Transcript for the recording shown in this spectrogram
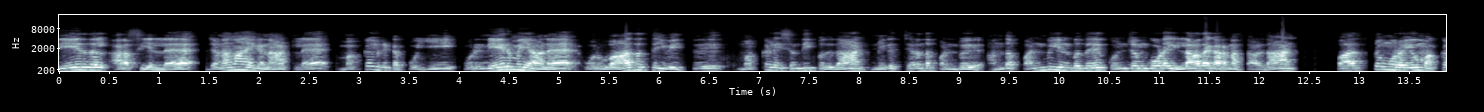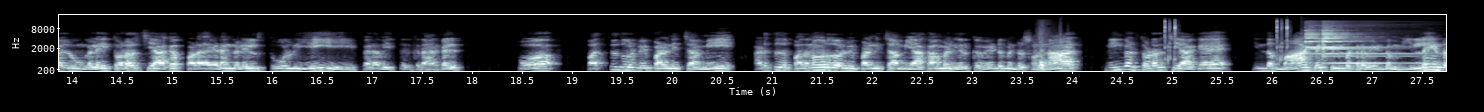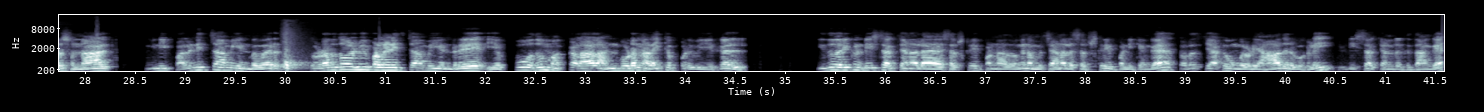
தேர்தல் அரசியல்ல ஜனநாயக நாட்டுல மக்கள் கிட்ட போய் ஒரு நேர்மையான ஒரு வாதத்தை வைத்து மக்களை சந்திப்பதுதான் மிகச்சிறந்த பண்பு. அந்த பண்பு என்பது கொஞ்சம் கூட இல்லாத காரணத்தால் தான் பத்து முறையும் மக்கள் உங்களை தொடர்ச்சியாக பல இடங்களில் தோல்வியை பெற வைத்திருக்கிறார்கள். இப்போ பத்து தோல்வி பழனிசாமி அடுத்தது பதினோரு தோல்வி பழனிசாமி ஆகாமல் இருக்க வேண்டும் என்று சொன்னால் நீங்கள் தொடர்ச்சியாக இந்த மாண்பை பின்பற்ற வேண்டும். இல்லை என்று சொன்னால் இனி பழனிசாமி என்பவர் தொடர்தோல்வி பழனிசாமி என்று எப்போதும் மக்களால் அன்புடன் அழைக்கப்படுவீர்கள். இதுவரைக்கும் டிஸ்டாக் சேனலை சப்ஸ்கிரைப் பண்ணாதவங்க நம்ம சேனலை சப்ஸ்கிரைப் பண்ணிக்கோங்க. தொடர்ச்சியாக உங்களுடைய ஆதரவுகளை டிஸ்டாக் சேனலுக்கு தாங்க.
